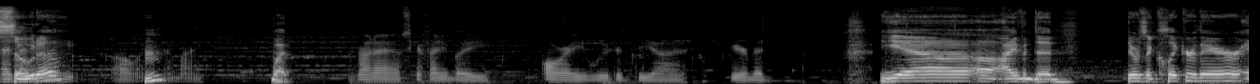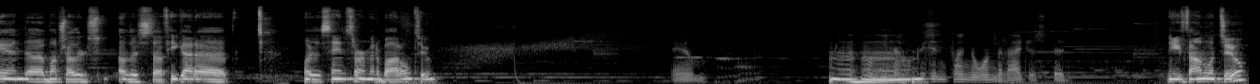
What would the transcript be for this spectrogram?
has soda. anybody- Oh, Hmm? never mind. What? I was about to ask if anybody already looted the uh, pyramid. Yeah, uh, Ivan did. There was a clicker there and a bunch of other other stuff. He got a what is it, sandstorm in a bottle too. Damn. Mm-hmm. Oh, you know, we didn't find the one that I just did. You found one too?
